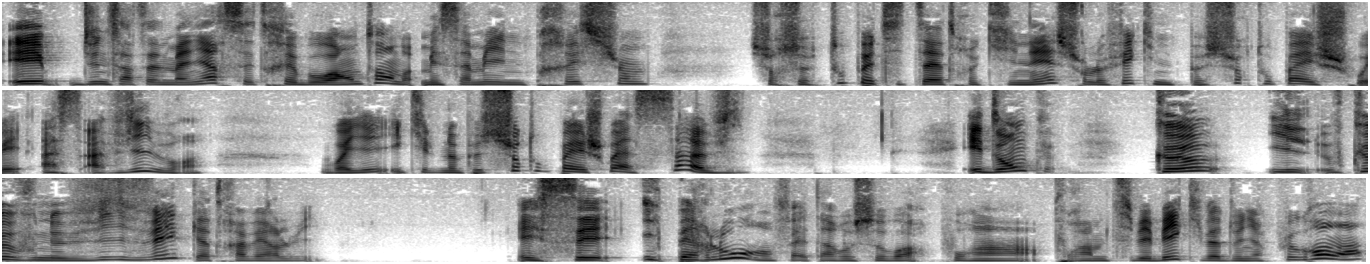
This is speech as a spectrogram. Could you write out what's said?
Et d'une certaine manière, c'est très beau à entendre, mais ça met une pression sur ce tout petit être qui naît, sur le fait qu'il ne peut surtout pas échouer à, vivre, voyez, et qu'il ne peut surtout pas échouer à sa vie. Et donc, que, vous ne vivez qu'à travers lui. Et c'est hyper lourd, en fait, à recevoir pour un, pour un petit bébé qui va devenir plus grand. Hein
